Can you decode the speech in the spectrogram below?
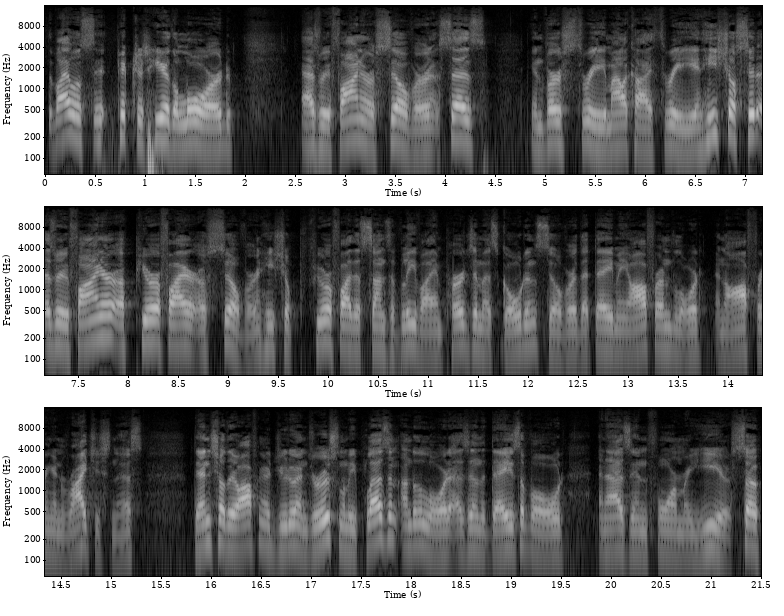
the Bible pictures here the Lord as a refiner of silver, and it says, in verse 3, Malachi 3, And he shall sit as a refiner, a purifier of silver, and he shall purify the sons of Levi, and purge them as gold and silver, that they may offer unto the Lord an offering in righteousness. Then shall the offering of Judah and Jerusalem be pleasant unto the Lord, as in the days of old and as in former years. So,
